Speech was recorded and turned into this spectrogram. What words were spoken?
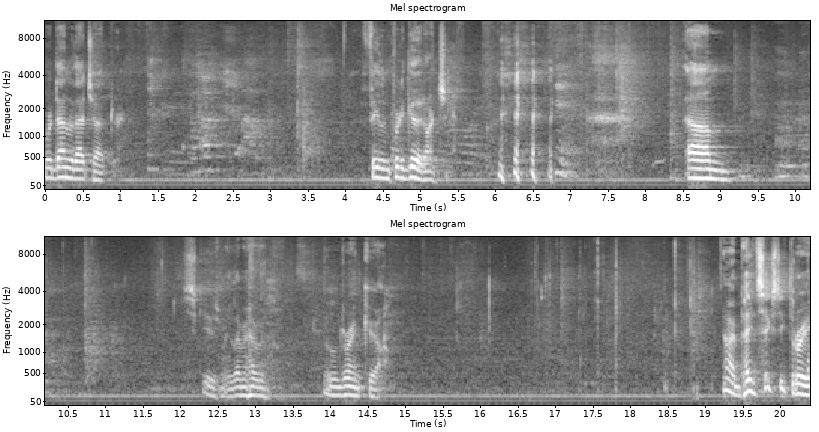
we're done with that chapter. Feeling pretty good, aren't you? um, excuse me, let me have a little drink here. All right, page 63.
